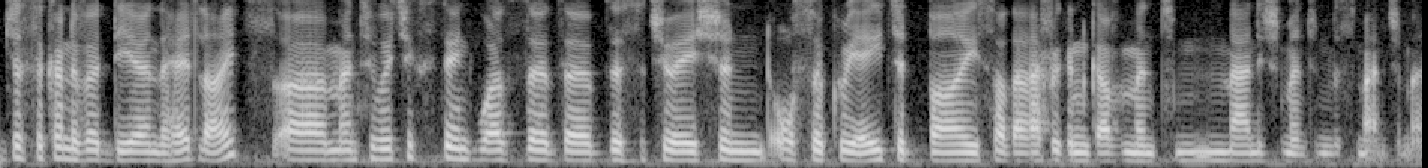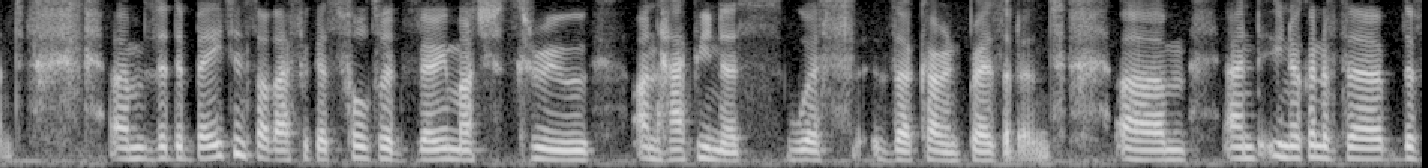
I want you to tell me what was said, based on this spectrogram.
just a kind of a deer in the headlights? Um, and to which extent was the, the, the, situation also created by South African government management and mismanagement? Um, the debate in South Africa is filtered very much through unhappiness with the current president. Um, and, you know, kind of the, the,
